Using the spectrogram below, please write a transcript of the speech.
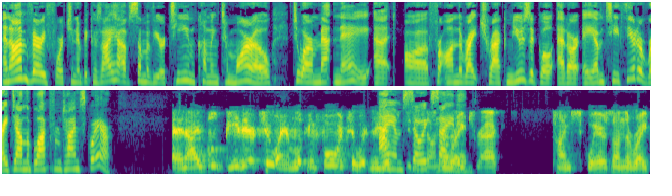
And I'm very fortunate because I have some of your team coming tomorrow to our matinee at uh, for On the Right Track musical at our AMT Theater right down the block from Times Square. And I will be there too. I am looking forward to it. New I am City's so On the right excited. track. Times Square's on the right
